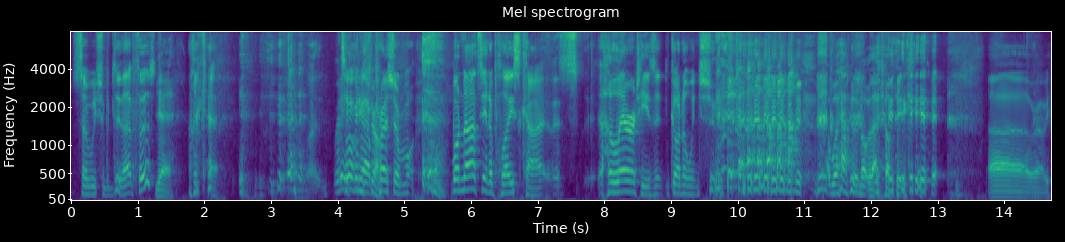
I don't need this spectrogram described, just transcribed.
so we should do that first. yeah. Okay. We need to Talking about strong. pressure. Well, Nazi in a police car. It's, hilarity isn't going to ensue. Well, how could it not with that topic? Uh, where are we?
